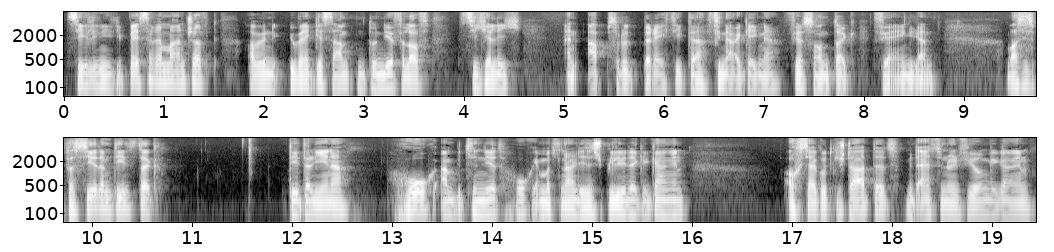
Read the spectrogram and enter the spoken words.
sicherlich nicht die bessere Mannschaft, aber über den gesamten Turnierverlauf sicherlich ein absolut berechtigter Finalgegner für Sonntag für England. Was ist passiert am Dienstag? Die Italiener hoch ambitioniert, hoch emotional dieses Spiel wieder gegangen. Auch sehr gut gestartet, mit 1 zu 0 in Führung gegangen.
